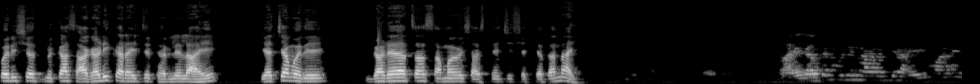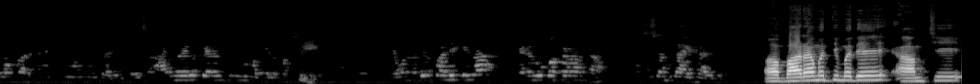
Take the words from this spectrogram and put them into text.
परिषद विकास आघाडी करायचं ठरलेलं आहे. याच्यामध्ये घड्याळाचा समावेश असण्याची शक्यता नाही. नगरपालिकेला बारामतीमध्ये आमची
